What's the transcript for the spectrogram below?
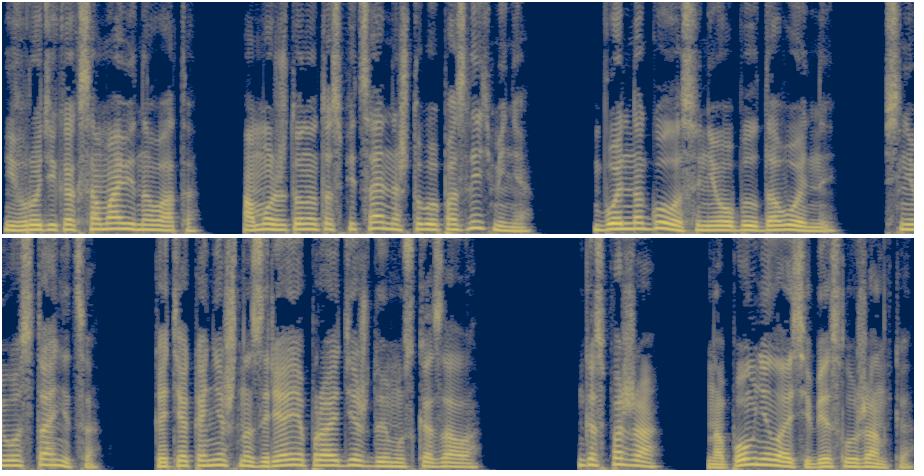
И вроде как сама виновата. А может, он это специально, чтобы позлить меня? Больно голос у него был довольный. С него станется. Хотя, конечно, зря я про одежду ему сказала. «Госпожа», — напомнила о себе служанка.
